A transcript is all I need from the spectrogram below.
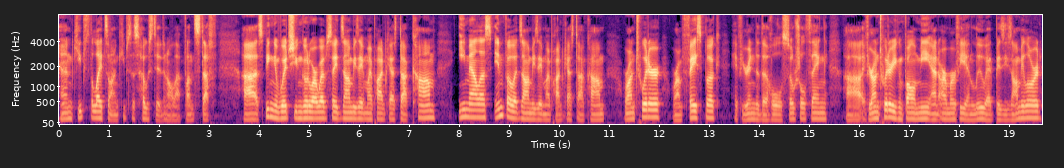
and keeps the lights on, keeps us hosted, and all that fun stuff. Uh, speaking of which, you can go to our website, zombies8mypodcast.com. Email us, info at zombies8mypodcast.com. We're on Twitter, we're on Facebook. If you're into the whole social thing, uh, if you're on Twitter, you can follow me at R. Murphy and Lou at Busy Zombie Lord.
